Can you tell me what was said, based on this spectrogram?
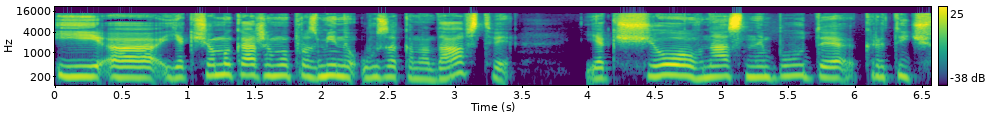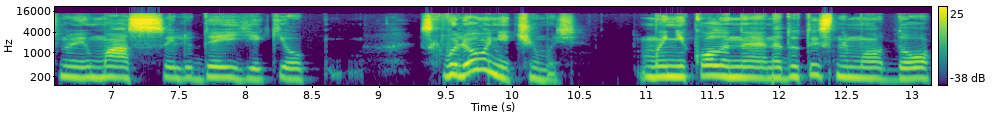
І е, якщо ми кажемо про зміни у законодавстві, Якщо в нас не буде критичної маси людей, які схвильовані чимось, ми ніколи не, не дотиснемо до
